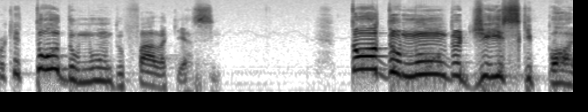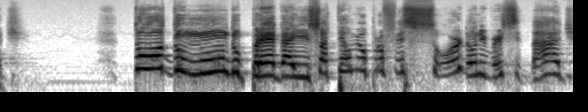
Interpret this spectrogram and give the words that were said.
Porque todo mundo fala que é assim. Todo mundo diz que pode. Todo mundo prega isso, até o meu professor da universidade.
